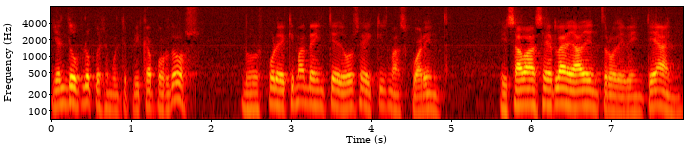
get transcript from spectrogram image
Y el duplo pues se multiplica por 2. 2 por x más 20, 2x más 40. Esa va a ser la edad dentro de 20 años.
